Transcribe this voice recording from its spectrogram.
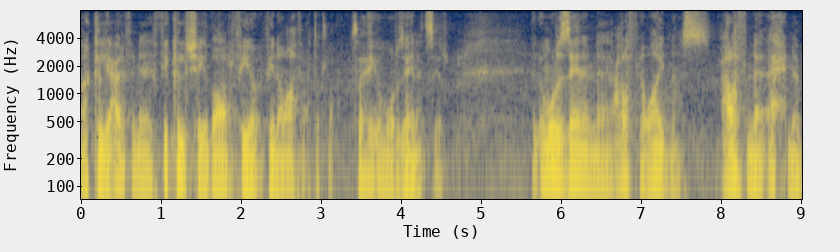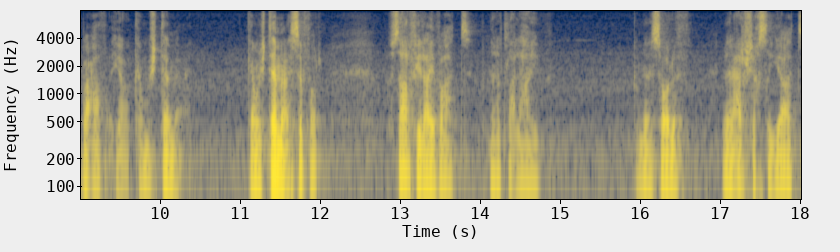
ما الكل يعرف إنه في كل شيء ضار في في نوافع تطلع. في صحيح أمور زينة تصير. الأمور الزينة إن عرفنا وايد ناس عرفنا إحنا بعض يا كمجتمع كمجتمع سفر صار في لايفات كنا نطلع live كنا نسولف كنا نعرف شخصيات.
